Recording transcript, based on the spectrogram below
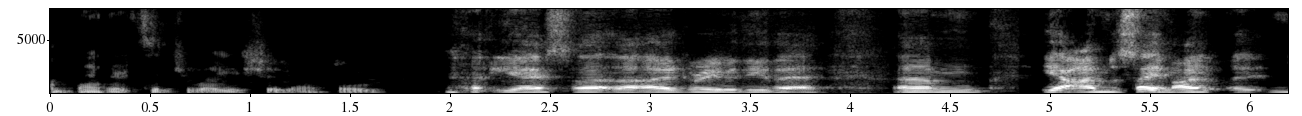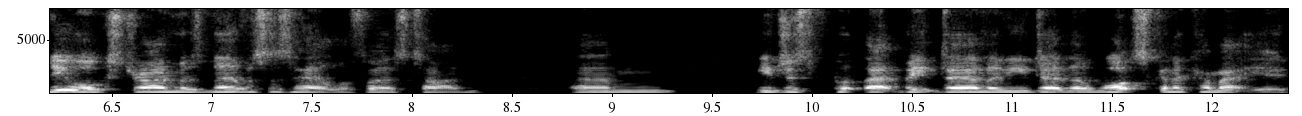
a better situation. I think. yes, I, agree with you there. Um, yeah, I'm the same. I, New York's I'm as nervous as hell the first time. Um, you just put that beat down and you don't know what's going to come at you.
